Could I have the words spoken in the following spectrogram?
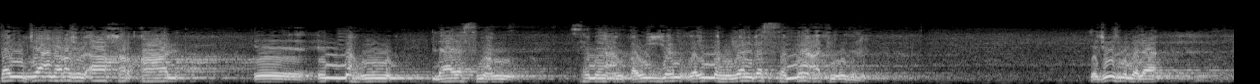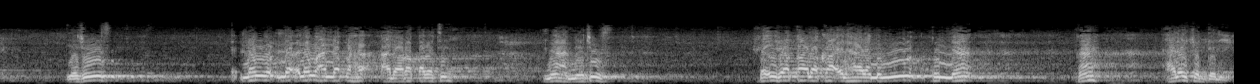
طيب جاءنا رجل آخر قال إيه إنه لا يسمع سماعا قويا وإنه يلبس سماعة في أذنه. يجوز ولا لا؟ يجوز. لو لو علقها على رقبته نعم يجوز. فإذا قال قائل هذا ممنوع قلنا ها؟ عليك الدليل.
